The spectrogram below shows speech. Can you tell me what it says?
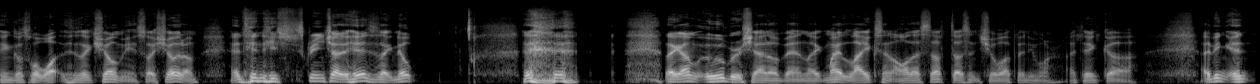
And he goes, "Well, what?" He's like, "Show me." So I showed him, and then he screenshotted his. He's like, "Nope." like I'm uber shadow banned. Like my likes and all that stuff doesn't show up anymore. I think uh I think in-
